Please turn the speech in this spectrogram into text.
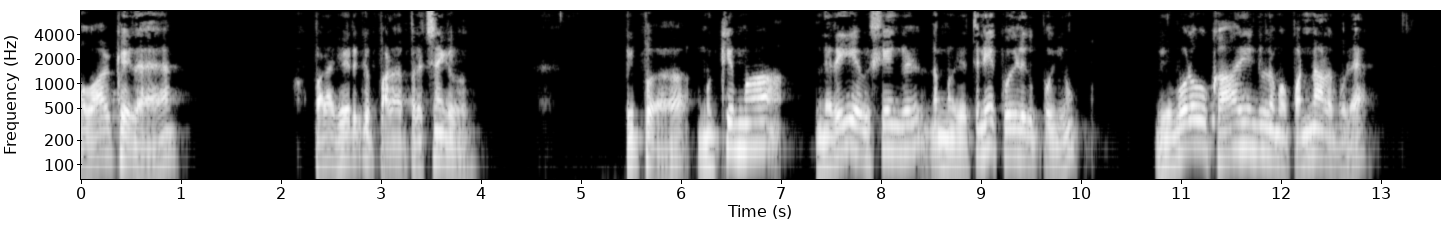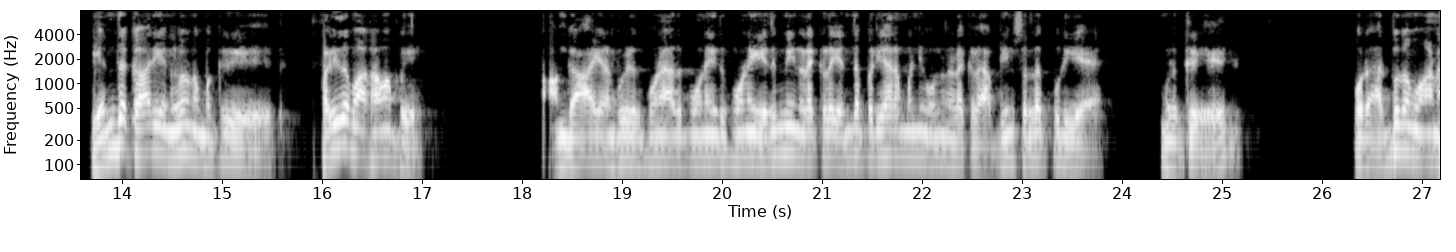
வாழ்க்கையில் பல பேருக்கு பல பிரச்சனைகள் வரும். இப்போ முக்கியமாக நிறைய விஷயங்கள் நம்ம எத்தனையோ கோயிலுக்கு போயும் எவ்வளவு காரியங்கள் நம்ம பண்ணாலும் கூட எந்த காரியங்களும் நமக்கு பலிதமாகாமல் போயிடும் அங்கே ஆயிரம் கோயிலுக்கு போனேன் அது போனேன் இது போனேன் எதுவுமே நடக்கலை எந்த பரிகாரம் பண்ணி ஒன்றும் நடக்கலை அப்படின்னு சொல்லக்கூடிய உங்களுக்கு ஒரு அற்புதமான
